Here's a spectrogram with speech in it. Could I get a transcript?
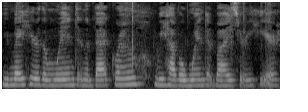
You may hear the wind in the background. We have a wind advisory here.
